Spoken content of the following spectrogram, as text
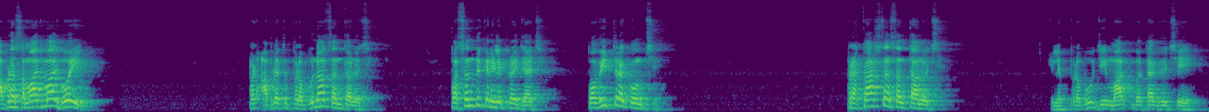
આપણા સમાજમાં જ હોય. પણ આપણે તો પ્રભુના સંતાનો છે પસંદ કરેલી પ્રજા છે. પવિત્ર કોમ છે. પ્રકાશના સંતાનો છે. એટલે પ્રભુ જે માર્ગ બતાવ્યો છે,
